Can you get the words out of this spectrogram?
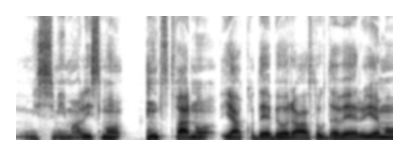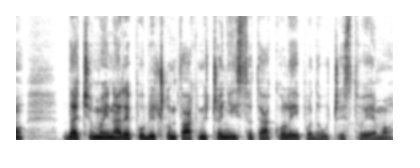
mislim, imali smo stvarno jako debeo razlog da verujemo da ćemo i na republičkom takmičenju isto tako lepo da učestvujemo.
